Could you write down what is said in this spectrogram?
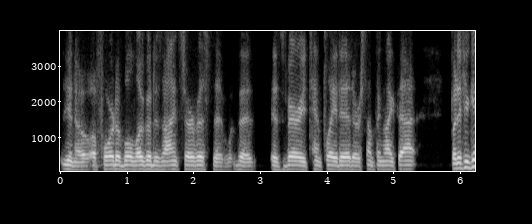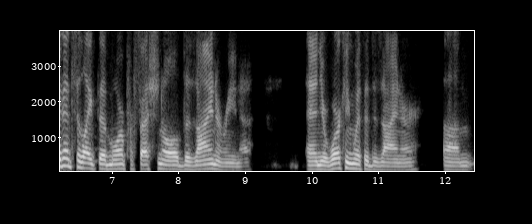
you know affordable logo design service that that is very templated or something like that. But if you get into like the more professional design arena and you're working with a designer um,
